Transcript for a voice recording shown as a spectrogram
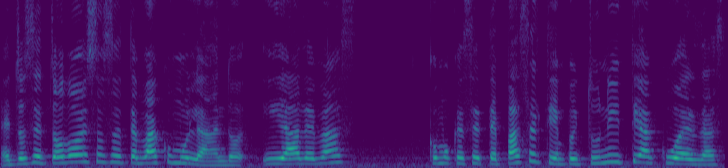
Entonces todo eso se te va acumulando y además como que se te pasa el tiempo y tú ni te acuerdas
